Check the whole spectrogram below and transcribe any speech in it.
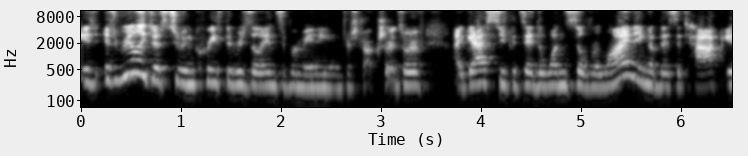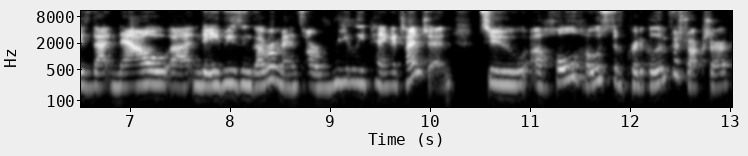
is, is really just to increase the resilience of remaining infrastructure. And sort of, I guess you could say the one silver lining of this attack is that now uh, navies and governments are really paying attention to a whole host of critical infrastructure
